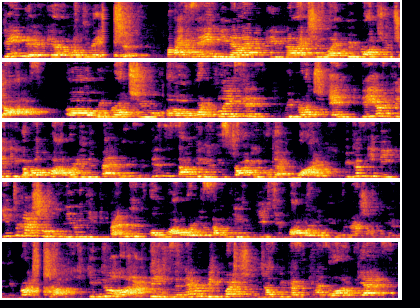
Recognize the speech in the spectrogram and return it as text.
gain their uh, motivation by saying in, elec in elections like, we brought you jobs, uh, we brought you uh, workplaces, we brought you, and they are thinking about power independence. And this is something you that is striving for them. Why? Because in the international community, dependence on power is something that gives you power in the international community. Russia can do a lot of things and never be questioned just because it has a lot of gas.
